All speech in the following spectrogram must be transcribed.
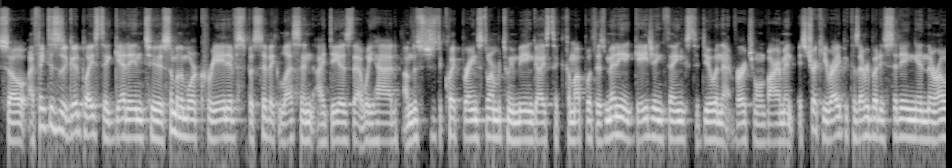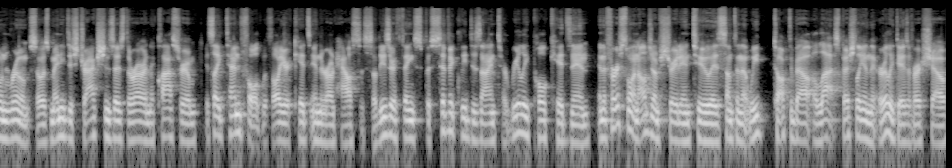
So I think this is a good place to get into some of the more creative, specific lesson ideas that we had. Um, this is just a quick brainstorm between me and guys to come up with as many engaging things to do in that virtual environment. It's tricky, right? Because everybody's sitting in their own room. So as many distractions as there are in the classroom, it's like tenfold with all your kids in their own houses. So these are things specifically designed to really pull kids in. And the first one I'll jump straight into is something that we talked about a lot, especially in the early days of our show,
